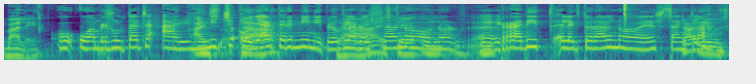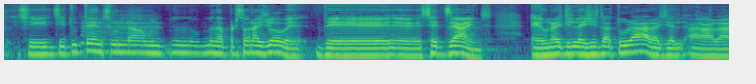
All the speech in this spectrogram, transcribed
vale. O, o amb resultats a mig o clar, llarg termini, però clar, clar, això no, un- no, un- el rèdit electoral no és tan clar. Dius, si, si tu tens una, un, una persona jove de 16 anys, eh, una legislatura, a la, a la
